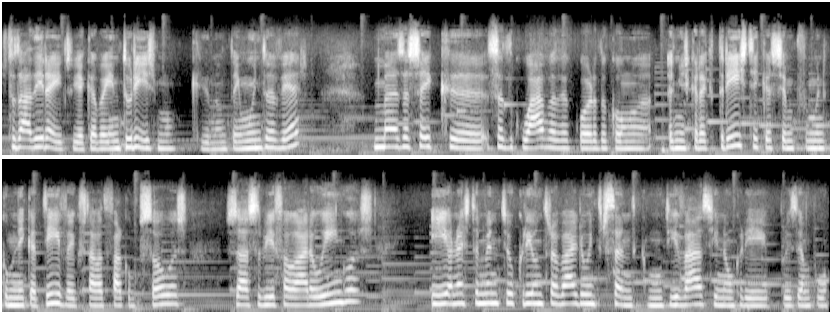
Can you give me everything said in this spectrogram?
estudar Direito e acabei em Turismo, que não tem muito a ver, mas achei que se adequava de acordo com as minhas características. Sempre fui muito comunicativa e gostava de falar com pessoas, já sabia falar línguas e honestamente eu queria um trabalho interessante que me motivasse e não queria, por exemplo,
